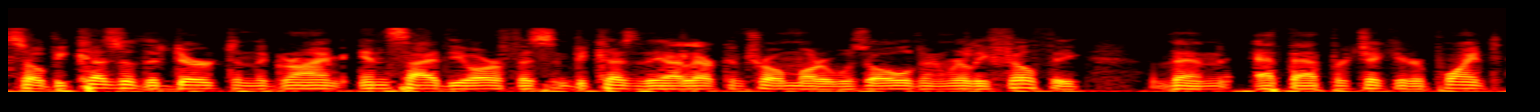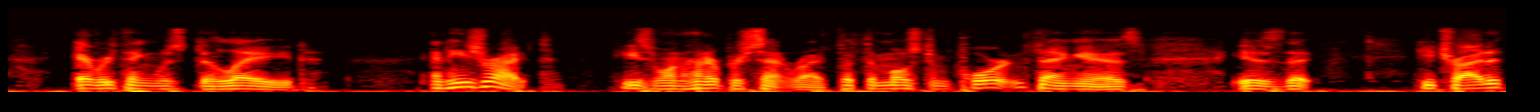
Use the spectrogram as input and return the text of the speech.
so because of the dirt and the grime inside the orifice and because the idle air control motor was old and really filthy, then at that particular point, everything was delayed. And he's right. He's 100% right. But the most important thing is, is that he tried a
